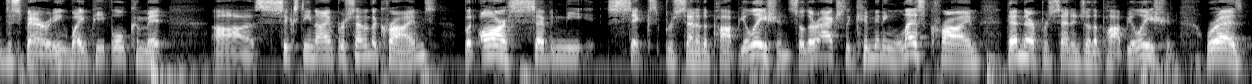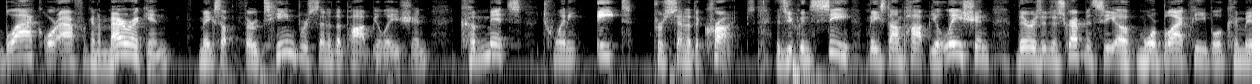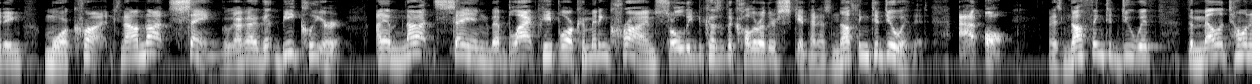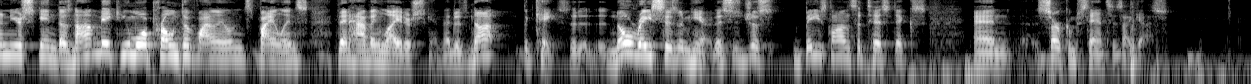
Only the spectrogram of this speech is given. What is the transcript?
disparity. White people commit uh, 69% of the crimes but are 76% of the population. So they're actually committing less crime than their percentage of the population. Whereas black or African American makes up 13% of the population, commits 28 percent of the crimes. As you can see, based on population, there is a discrepancy of more black people committing more crimes. Now, I'm not saying, I gotta be clear, I am not saying that black people are committing crimes solely because of the color of their skin. That has nothing to do with it at all. It has nothing to do with the melatonin in your skin does not make you more prone to violence violence than having lighter skin. That is not the case. No racism here. This is just based on statistics and circumstances, I guess.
